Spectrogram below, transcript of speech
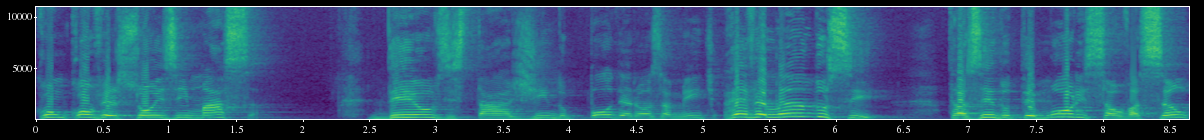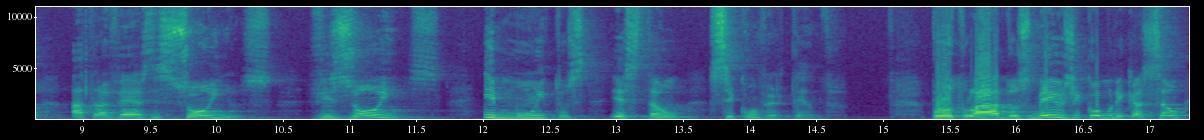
com conversões em massa. Deus está agindo poderosamente, revelando-se, trazendo temor e salvação através de sonhos, visões, e muitos estão se convertendo. Por outro lado, os meios de comunicação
